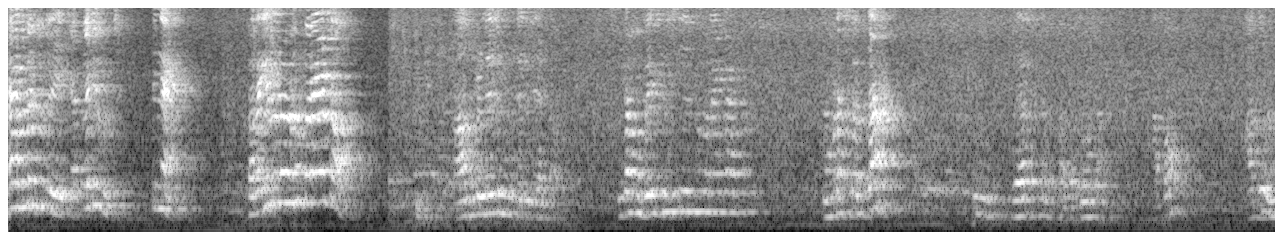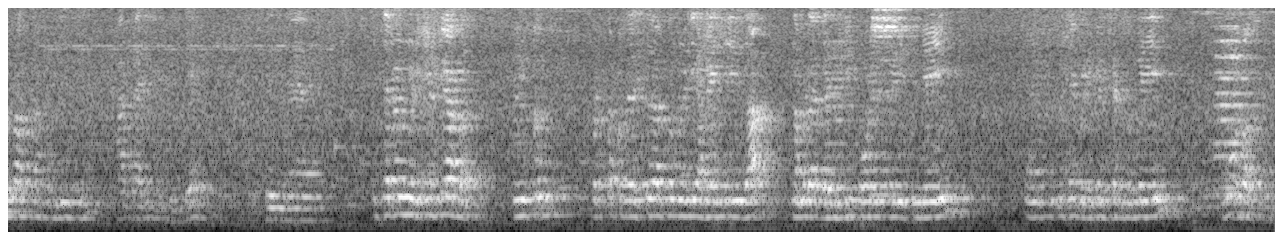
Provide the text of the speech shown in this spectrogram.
ഹെൽമെറ്റ് ഉപയോഗിക്കാം. വെരി ഗുഡ് പിന്നെ പിറകിലുള്ളവർക്കും പറയാട്ടോ ആമ്പിള്ളേരും മുണ്ടില്ല കേട്ടോ എന്താ മൊബൈൽ യൂസ് ചെയ്യുന്നത് പറയാൻ കാരണം? നമ്മുടെ ശ്രദ്ധ വേറെ സ്ഥലത്ത് അതുകൊണ്ടാണ് അപ്പോൾ അത് ഒഴിവാക്കാൻ വേണ്ടി ആ കാര്യം ശ്രദ്ധിക്കുക പിന്നെ ഇത്തരം മെഡിക്കൽ ക്യാമ്പ് നിങ്ങൾക്കും ഇവിടുത്തെ പ്രദേശത്തുകാർക്കും വേണ്ടി അറേഞ്ച് ചെയ്ത നമ്മുടെ ഡൽഹി പോളിക്ലിനിക്കിന്റെയും മെഡിക്കൽ സെന്ററിന്റെയും ഹോസ്പിറ്റൽ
